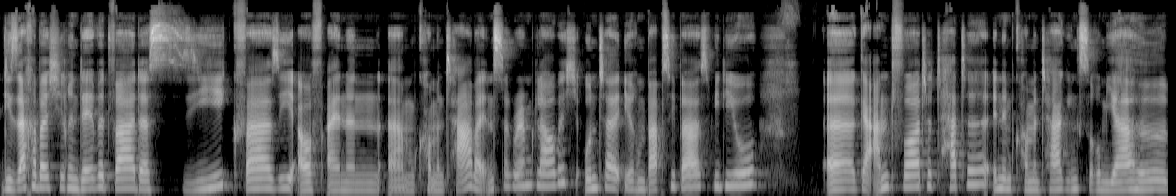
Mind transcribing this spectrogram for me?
Die Sache bei Shirin David war, dass sie quasi auf einen ähm, Kommentar bei Instagram, glaube ich, unter ihrem Babsy Bars Video äh, geantwortet hatte. In dem Kommentar ging es darum, ja,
